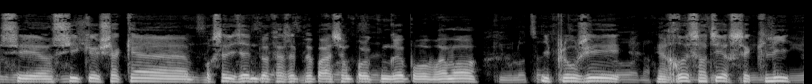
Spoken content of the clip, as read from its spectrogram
c'est ainsi que chacun pour sa dizaine doit faire cette préparation pour le congrès pour vraiment y plonger et ressentir ce cli,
